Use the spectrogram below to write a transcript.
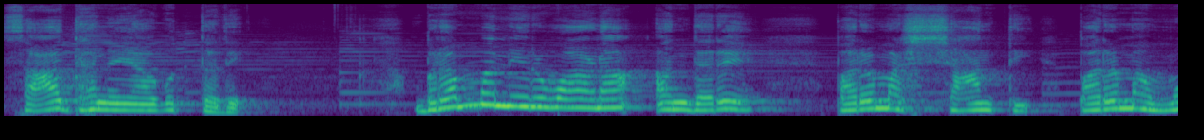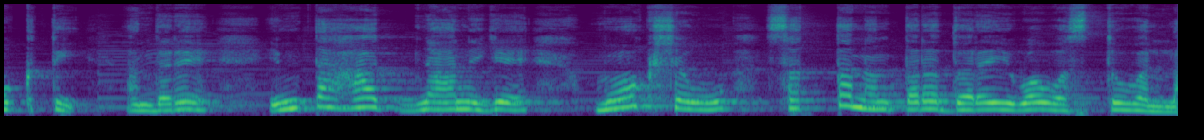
ಸಾಧನೆಯಾಗುತ್ತದೆ. ಬ್ರಹ್ಮ ನಿರ್ವಾಣ ಅಂದರೆ ಪರಮ ಶಾಂತಿ ಪರಮ ಮುಕ್ತಿ ಅಂದರೆ ಇಂತಹ ಜ್ಞಾನಿಗೆ ಮೋಕ್ಷವು ಸತ್ತ ನಂತರ ದೊರೆಯುವ ವಸ್ತುವಲ್ಲ.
